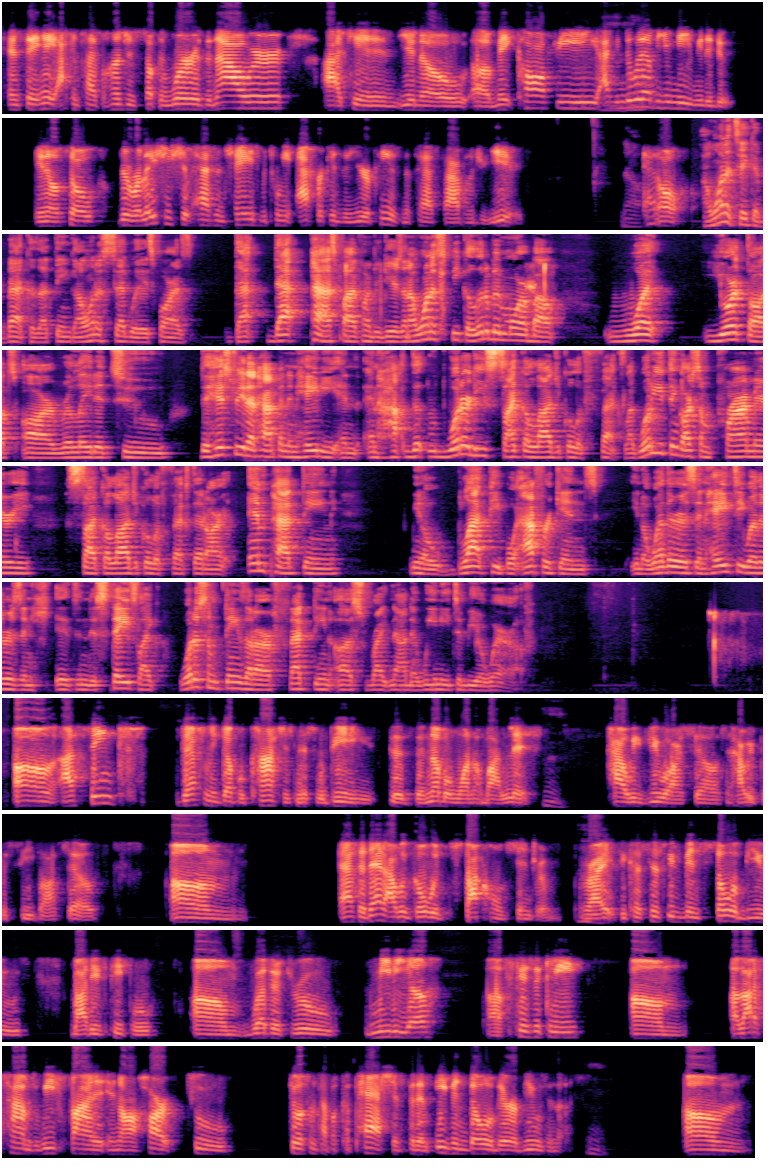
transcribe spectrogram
and say, "Hey, I can type 100 something words an hour. I can, you know, uh, make coffee. I can do mm-hmm. whatever you need me to do." You know, so the relationship hasn't changed between Africans and Europeans in the past 500 years. No. At all. I want to take it back because I think I want to segue as far as that that past 500 years, and I want to speak a little bit more about what your thoughts are related to the history that happened in Haiti and and how, the, what are these psychological effects? Like, what do you think are some primary psychological effects that are impacting, you know, Black people, Africans, you know, whether it's in Haiti, whether it's in it's in the states, like, what are some things that are affecting us right now that we need to be aware of? Um, I think definitely double consciousness would be the, the number one on my list. Hmm. How we view ourselves and how we perceive ourselves. Um, after that, I would go with Stockholm syndrome, hmm. right? Because since we've been so abused by these people, um, whether through media, uh, physically, um, a lot of times we find it in our heart to feel some type of compassion for them, even though they're abusing us. Mm. Um,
